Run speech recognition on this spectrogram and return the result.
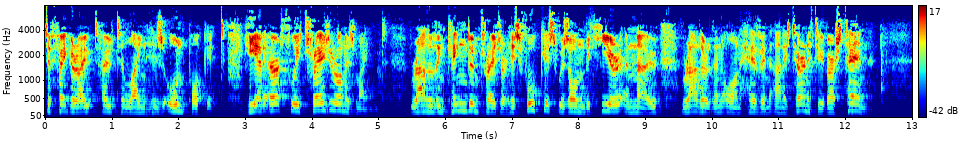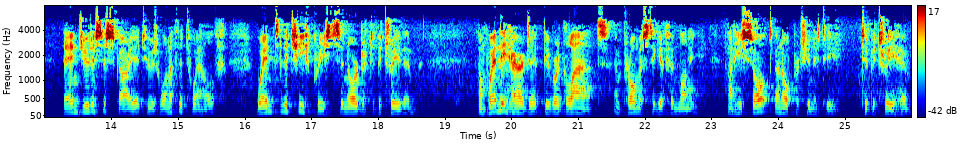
to figure out how to line his own pocket. He had earthly treasure on his mind rather than kingdom treasure. His focus was on the here and now rather than on heaven and eternity. Verse 10. Then Judas Iscariot, who was one of the twelve, went to the chief priests in order to betray them. And when they heard it, they were glad and promised to give him money. And he sought an opportunity to betray him.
